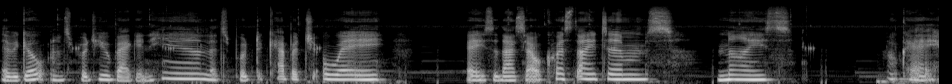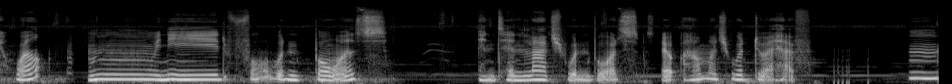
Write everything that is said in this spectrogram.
There we go. Let's put you back in here. Let's put the cabbage away. Okay, so that's our quest items. Nice. Okay, well, Mm, we need four wooden boards and 10 large wooden boards. So how much wood do I have? Hmm.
